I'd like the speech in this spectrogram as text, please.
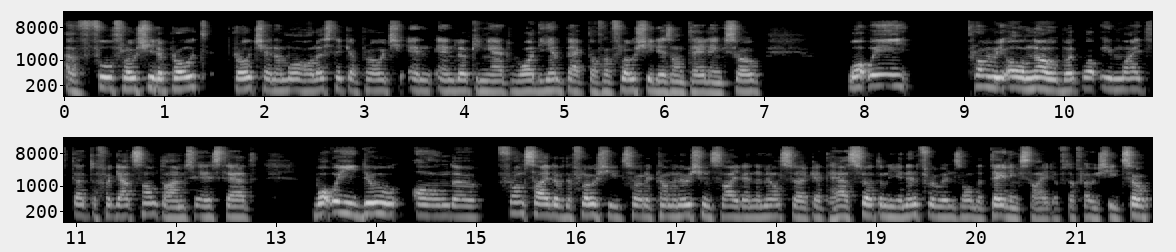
a full flow sheet approach approach and a more holistic approach in in looking at what the impact of a flow sheet is on tailings. So, what we probably all know, but what we might tend to forget sometimes is that what we do on the front side of the flow sheet, so the comminution side and the mill circuit, has certainly an influence on the tailing side of the flow sheet. So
